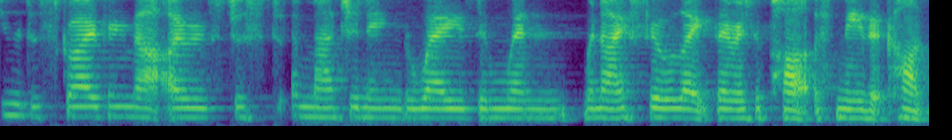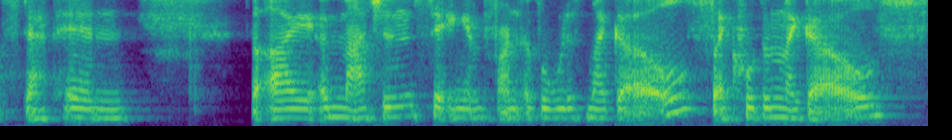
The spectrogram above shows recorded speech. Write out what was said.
you were describing that, I was just imagining the ways in when when I feel like there is a part of me that can't step in. That I imagine sitting in front of all of my girls. I call them my girls,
